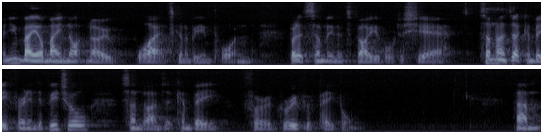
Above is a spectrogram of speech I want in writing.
And you may or may not know why it's going to be important, but it's something that's valuable to share. Sometimes that can be for an individual, sometimes it can be for a group of people. Um,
